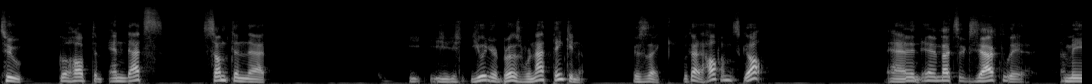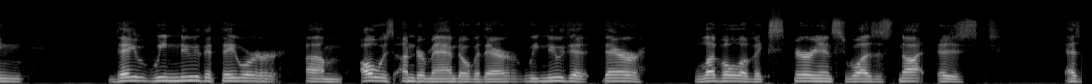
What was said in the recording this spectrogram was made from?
to go help them, and that's something that y- y- you and your brothers were not thinking of. It's like we got to help them. Let's go. And, and and that's exactly it. I mean, they we knew that they were um, always undermanned over there. We knew that their level of experience was not as as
